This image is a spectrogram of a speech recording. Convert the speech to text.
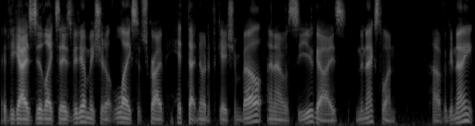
If you guys did like today's video, make sure to like, subscribe, hit that notification bell, and I will see you guys in the next one. Have a good night.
